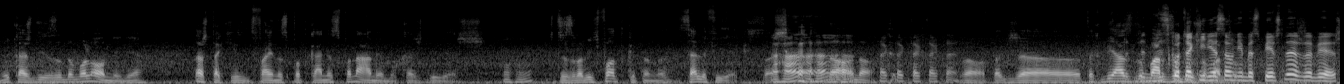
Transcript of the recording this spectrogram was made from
no i każdy jest zadowolony, nie? Też takie fajne spotkanie z fanami, bo każdy, wiesz, Mhm. chce zrobić fotkę, ten selfie jakieś coś. Aha, aha, no, aha. no. Tak, tak, tak, tak, tak. No, także tych Dy- bardzo Dyskoteki dużo, nie są bardzo. niebezpieczne, że wiesz,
